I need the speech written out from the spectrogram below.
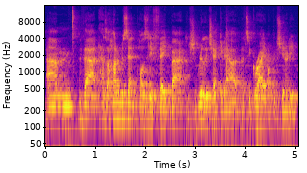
um, that has 100% positive feedback. You should really check it out. It's a great opportunity.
